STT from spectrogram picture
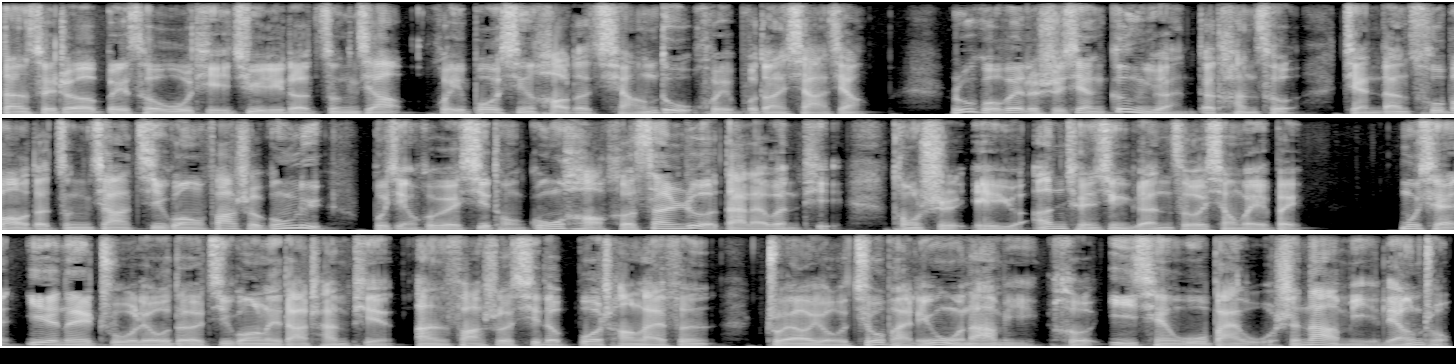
但随着被测物体距离的增加，回波信号的强度会不断下降。如果为了实现更远的探测，简单粗暴的增加激光发射功率，不仅会为系统功耗和散热带来问题，同时也与安全性原则相违背。目前，业内主流的激光雷达产品按发射器的波长来分，主要有九百零五纳米和一千五百五十纳米两种。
